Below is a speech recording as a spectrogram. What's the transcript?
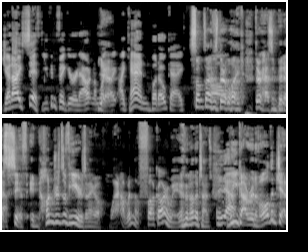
Jedi Sith. You can figure it out, and I'm like, I, I can, but okay. Sometimes they're Um, like, there hasn't been yeah. a Sith in hundreds of years, and I go, wow, when the fuck are we? And then other times, Yeah, we got rid of all the Jedi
